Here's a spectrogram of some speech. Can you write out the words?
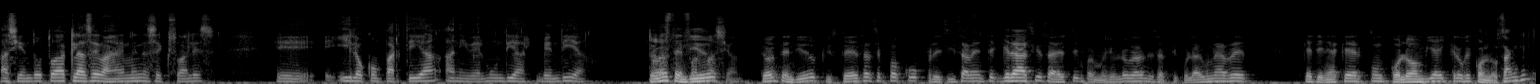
haciendo toda clase de bajámenes sexuales eh, y lo compartía a nivel mundial, vendía tengo entendido, tengo entendido que ustedes hace poco, precisamente gracias a esta información, lograron desarticular una red que tenía que ver con Colombia y creo que con Los Ángeles.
